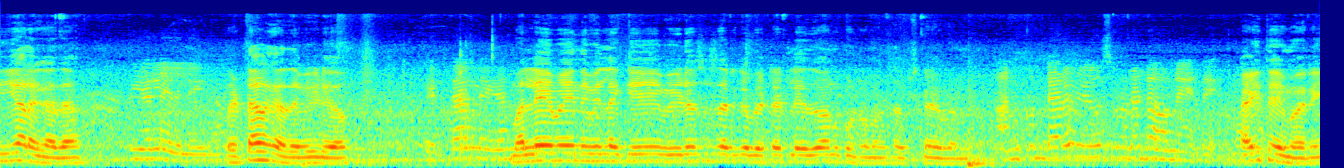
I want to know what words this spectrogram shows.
తీయాలి కదా. పెట్టాలి కదా వీడియో మళ్ళీ ఏమైంది వీళ్ళకి? వీడియోస్ సరిగ్గా పెట్టట్లేదు అనుకుంటారు మన సబ్స్క్రైబర్లు అనుకుంటారు వ్యూస్ కూడా డౌన్ అవుతాయి అవుతాయి మరి.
